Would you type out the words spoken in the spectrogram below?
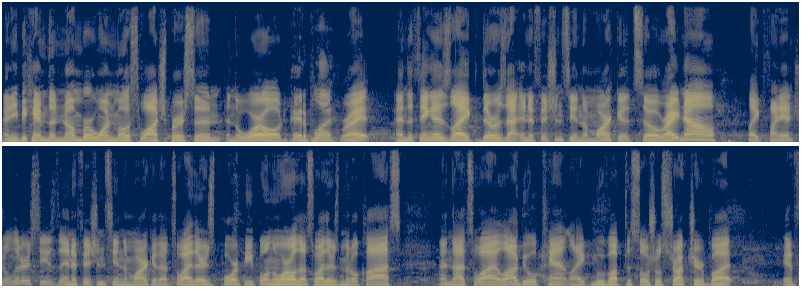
and he became the number one most watched person in the world. Pay to play. right and the thing is like there was that inefficiency in the market. So right now like financial literacy is the inefficiency in the market. That's why there's poor people in the world. That's why there's middle class. And that's why a lot of people can't like move up the social structure. But if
